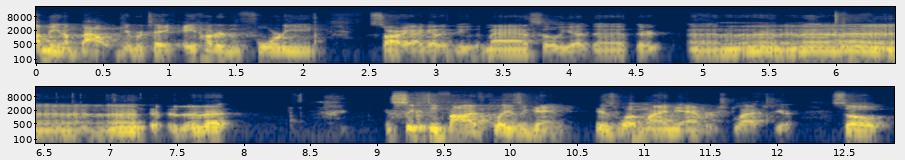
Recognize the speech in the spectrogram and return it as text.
I mean, about give or take 840 Sorry, I got to do the math. So we got that. 65 plays a game is what Miami averaged last year. So,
